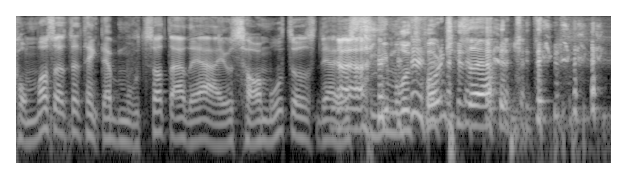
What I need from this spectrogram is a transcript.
Thomas, og så tenkte jeg motsatt. Det er jo sa mot, og det er jo Ja, ja. si mot folk. Så jeg,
